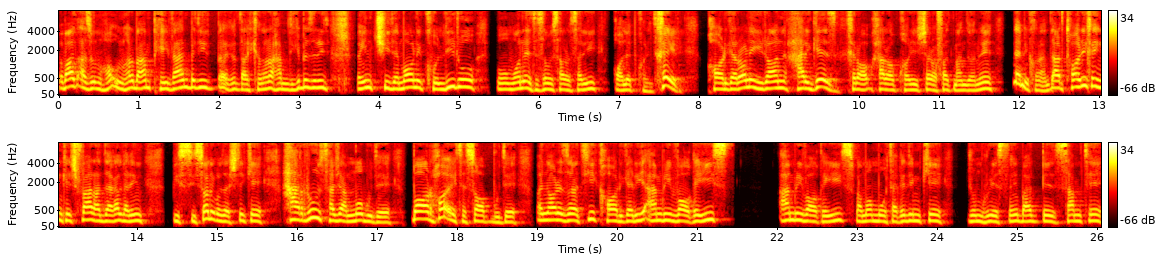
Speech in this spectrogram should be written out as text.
و بعد از اونها اونها رو به هم پیوند بدید در کنار همدیگه بذارید و این چیدمان کلی رو به عنوان اعتصاب سراسری غالب کنید. خیر کارگران ایران هرگز خراب خرابکاری شرافتمندانه نمی‌کنند. در تاریخ این کشور حداقل در این 20 سال گذشته که هر روز تجمع بوده بارها اعتصاب بوده و نارضایتی کارگری امری واقعی است. امری واقعی است و ما معتقدیم که جمهوری اسلامی باید به سمت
